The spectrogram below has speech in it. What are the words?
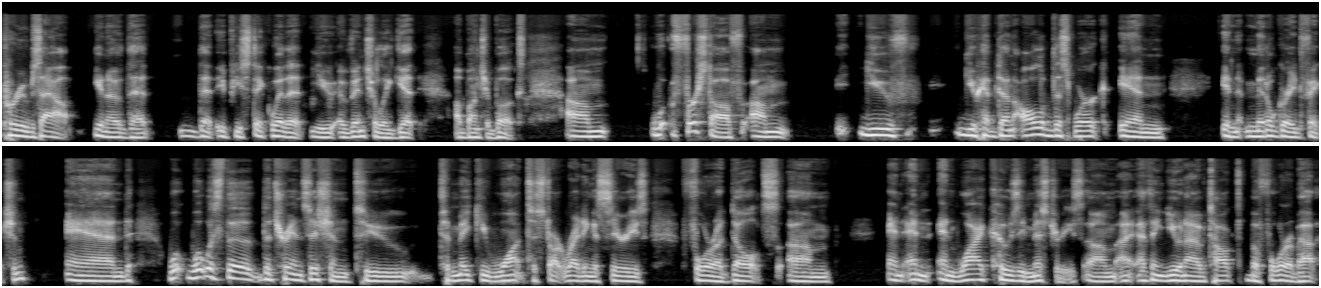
proves out, you know, that that if you stick with it, you eventually get a bunch of books. Um, first off, um, you've you have done all of this work in in middle grade fiction, and what what was the the transition to to make you want to start writing a series for adults? Um, and and and why cozy mysteries? Um, I, I, think you and i have talked before about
